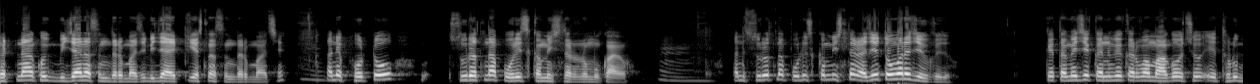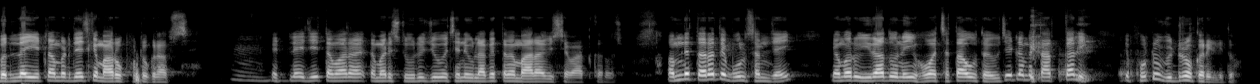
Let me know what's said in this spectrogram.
ઘટના કોઈક બીજાના સંદર્ભમાં છે બીજા આઈપીએસના સંદર્ભમાં છે. અને ફોટો સુરતના પોલીસ કમિશનરનો મુકાયો. અને સુરતના પોલીસ કમિશનર અજય તોમરે જ એવું કીધું. કે તમે જે કન્વે કરવા માગો છો એ થોડું બદલાય એટલા માટે જ કે મારો ફોટોગ્રાફ છે. એટલે જે તમારા તમારી સ્ટોરી જુએ છે ને એવું લાગે તમે મારા વિશે વાત કરો છો. અમને તરત એ ભૂલ સમજાઈ કે અમારો ઈરાદો નહીં હોવા છતાં આવું થયું છે એટલે અમે તાત્કાલિક એ ફોટો વિડ્રો કરી લીધો.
